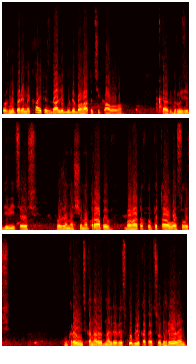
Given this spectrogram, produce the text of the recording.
Тож не перемикайтесь, далі буде багато цікавого. Так, друзі, дивіться, ось теж на що натрапив. Багато хто питав вас. Ось Українська Народна Республіка 500 гривень.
